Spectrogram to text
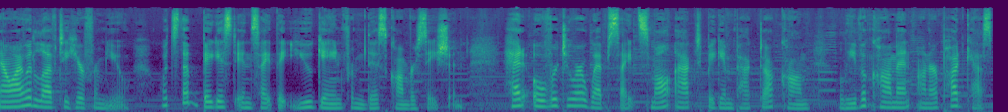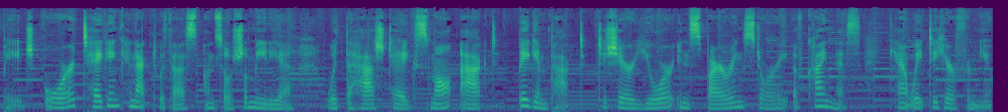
Now, I would love to hear from you. What's the biggest insight that you gained from this conversation? Head over to our website, smallactbigimpact.com, leave a comment on our podcast page, or tag and connect with us on social media with the hashtag SmallActBigImpact to share your inspiring story of kindness can't wait to hear from you.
